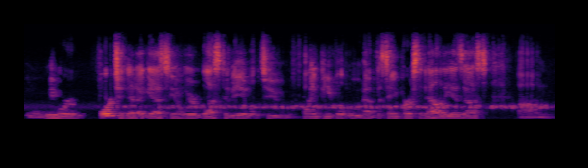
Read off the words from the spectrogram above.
you know, we were fortunate, I guess. You know, we were blessed to be able to find people who have the same personality as us, um,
